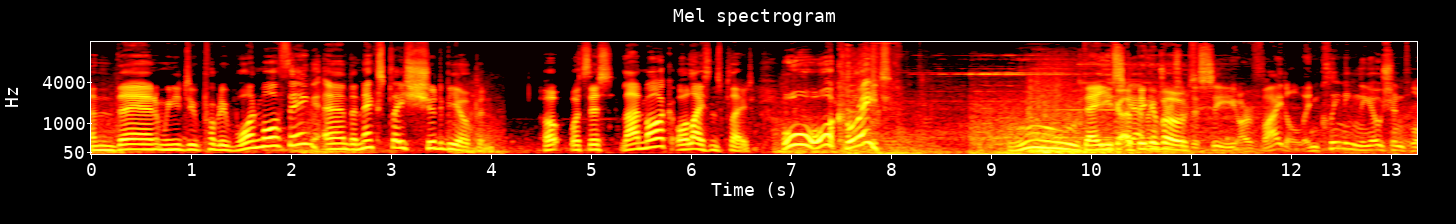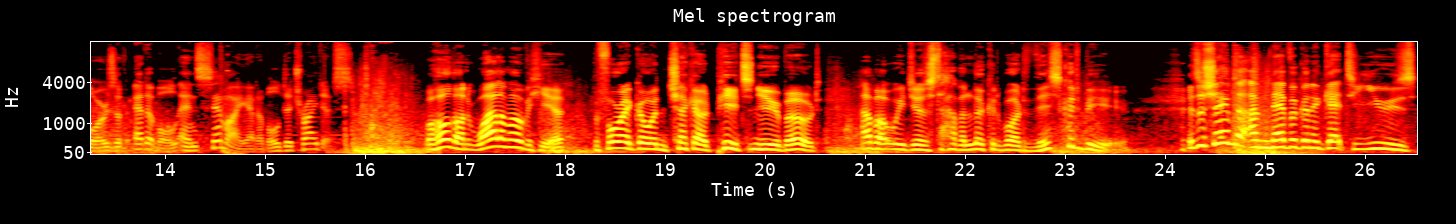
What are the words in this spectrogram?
And then we need to do probably one more thing. And the next place should be open. Oh, what's this? Landmark or license plate? Oh, oh great! Ooh, there you These go, a bigger boat. of the sea are vital in cleaning the ocean floors of edible and semi-edible detritus. Well, hold on. While I'm over here, before I go and check out Pete's new boat, how about we just have a look at what this could be? It's a shame that I'm never gonna get to use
